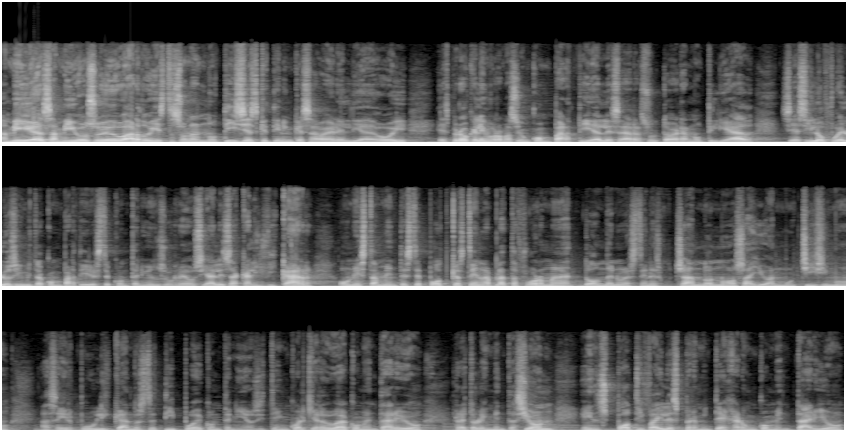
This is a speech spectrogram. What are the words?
Amigas, amigos, soy Eduardo y estas son las noticias que tienen que saber el día de hoy. Espero que la información compartida les haya resultado de gran utilidad. Si así lo fue, los invito a compartir este contenido en sus redes sociales, a calificar honestamente este podcast en la plataforma donde nos estén escuchando. Nos ayudan muchísimo a seguir publicando este tipo de contenido. Si tienen cualquier duda, comentario, retroalimentación, en Spotify les permite dejar un comentario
